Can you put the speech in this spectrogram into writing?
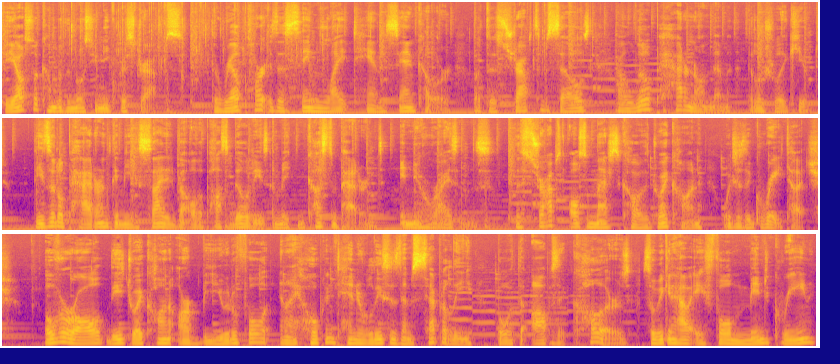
They also come with the most unique wrist straps. The rail part is the same light tan sand color, but the straps themselves have a little pattern on them that looks really cute. These little patterns get me excited about all the possibilities of making custom patterns in New Horizons. The straps also match the color of the Joy-Con, which is a great touch. Overall, these Joy-Con are beautiful and I hope Nintendo releases them separately but with the opposite colors so we can have a full mint green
